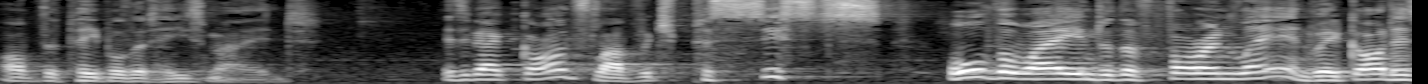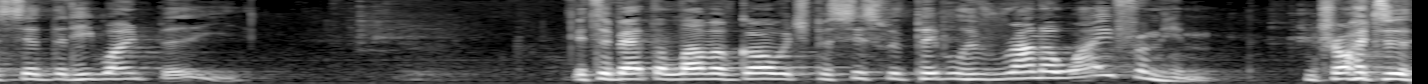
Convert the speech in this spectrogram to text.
of the people that He's made. It's about God's love, which persists all the way into the foreign land where God has said that He won't be. It's about the love of God which persists with people who've run away from Him and tried to,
